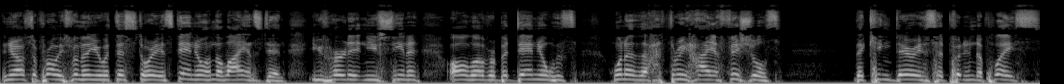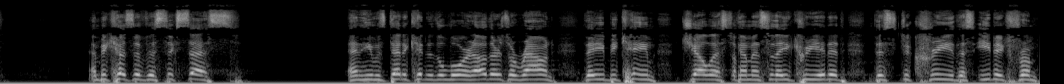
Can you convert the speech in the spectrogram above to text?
And you're also probably familiar with this story. It's Daniel in the lion's den. You've heard it and you've seen it all over. But Daniel was one of the three high officials that King Darius had put into place. And because of his success, and he was dedicated to the Lord. Others around, they became jealous of him. And so they created this decree, this edict from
